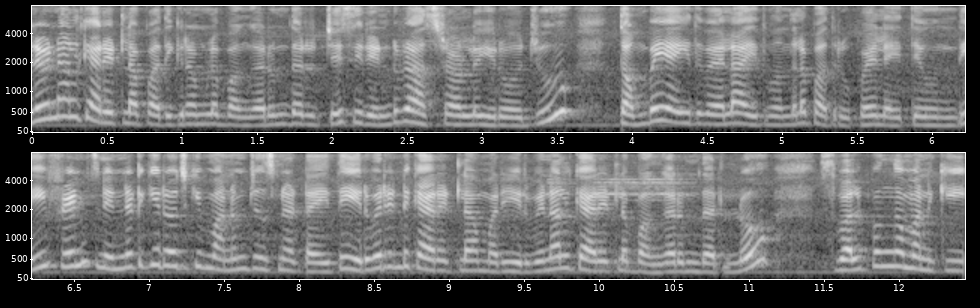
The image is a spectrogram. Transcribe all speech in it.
ఇరవై నాలుగు క్యారెట్ల పది గ్రాముల బంగారం ధర వచ్చేసి రెండు రాష్ట్రాల్లో ఈరోజు తొంభై ఐదు వేల ఐదు వందల పది రూపాయలు అయితే ఉంది. ఫ్రెండ్స్ నిన్నటికి రోజుకి మనం చూసినట్టయితే ఇరవై రెండు క్యారెట్ల మరియు ఇరవై నాలుగు క్యారెట్ల బంగారం ధరలో స్వల్పంగా మనకి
